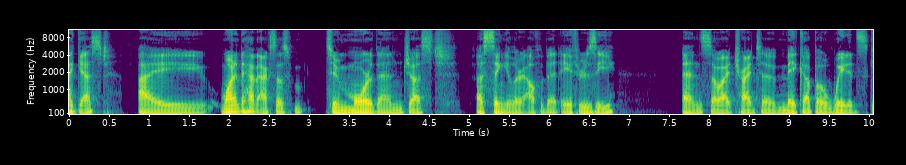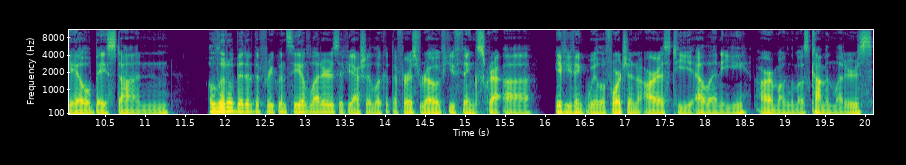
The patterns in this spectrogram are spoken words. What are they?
I guessed I wanted to have access to more than just a singular alphabet A through Z. And so I tried to make up a weighted scale based on a little bit of the frequency of letters. If you actually look at the first row, if you think scra- uh, if you think Wheel of Fortune, R, S, T, L, N, E are among the most common letters.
